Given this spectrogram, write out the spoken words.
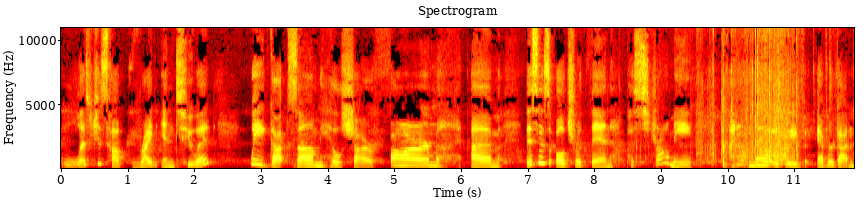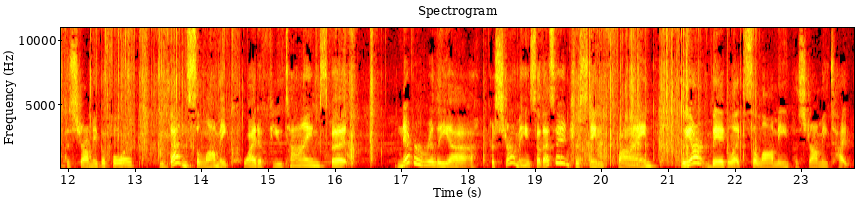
Let's just hop right into it. We got some Hillshire Farm. Um, this is ultra thin pastrami. I don't know if we've ever gotten pastrami before. We've gotten salami quite a few times, but never really uh, pastrami, so that's an interesting find. We aren't big like salami, pastrami type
